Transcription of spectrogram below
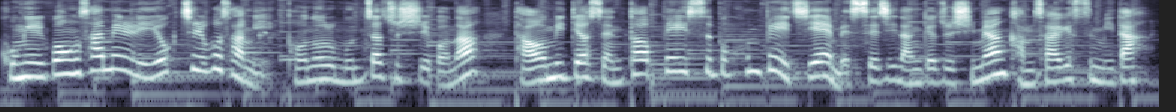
010-3126-7932 번호로 문자 주시거나 다음미디어 센터 페이스북 홈페이지에 메시지 남겨주시면 감사하겠습니다.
